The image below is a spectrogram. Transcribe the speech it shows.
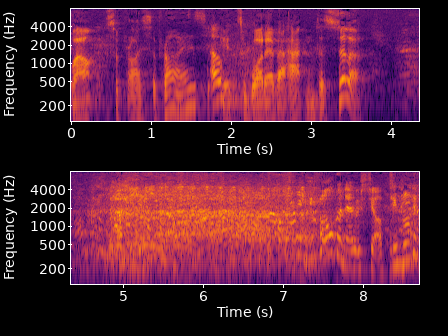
Well, surprise, surprise. Oh. It's Whatever Happened to Cilla. Before the nose job, do you know?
